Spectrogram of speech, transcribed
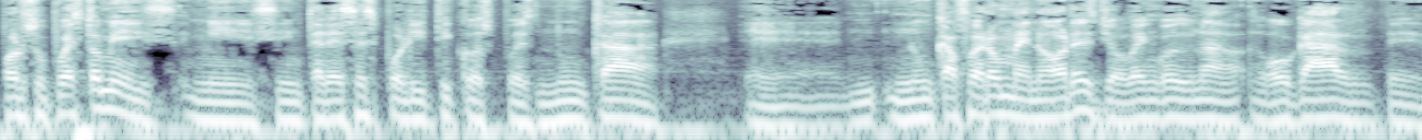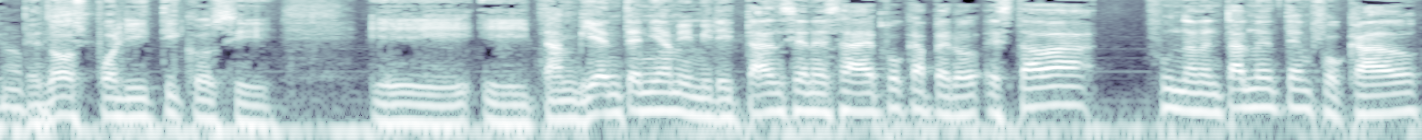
por supuesto, mis, mis intereses políticos pues nunca, eh, nunca fueron menores. Yo vengo de un hogar de, pues. dos políticos y, y, y también tenía mi militancia en esa época, pero estaba fundamentalmente enfocado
